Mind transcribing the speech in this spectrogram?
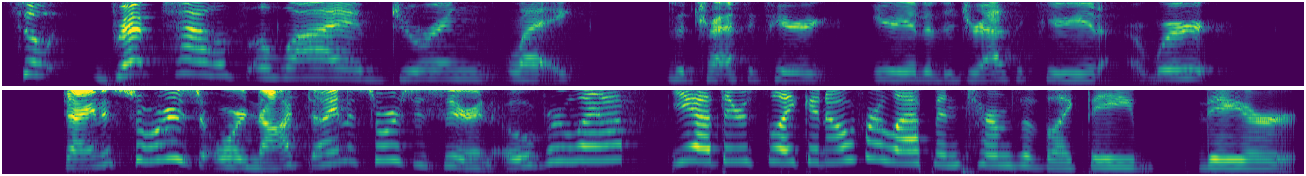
So, reptiles alive during like the Triassic period, period of the Jurassic period were dinosaurs or not dinosaurs? Is there an overlap? Yeah, there's like an overlap in terms of like they they are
